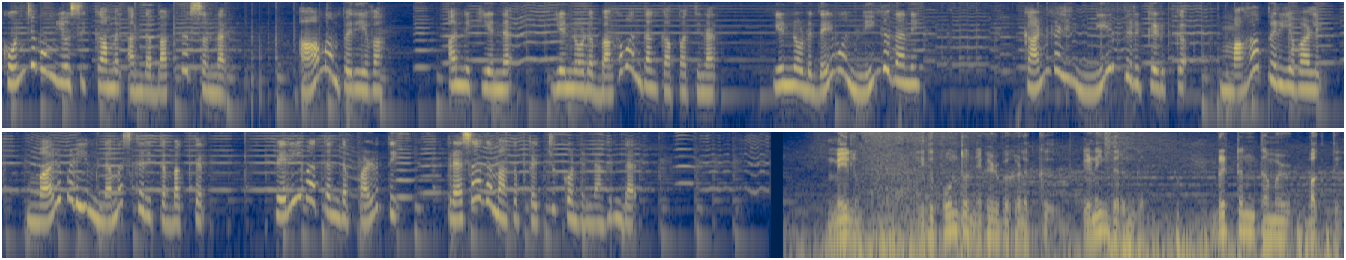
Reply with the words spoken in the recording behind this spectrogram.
கொஞ்சமும் யோசிக்காமல் அந்த பக்தர் சொன்னார் ஆமாம் பெரியவா அன்னைக்கு என்ன என்னோட பகவான் தான் காப்பாத்தினார் என்னோட தெய்வம் நீங்க தானே கண்களில் நீர் பெருக்கெடுக்க மகா பெரியவாளை மறுபடியும் நமஸ்கரித்த பக்தர் பெரியவா தந்த பழத்தை பிரசாதமாக பெற்றுக்கொண்டு நகர்ந்தார். மேலும் இது போன்ற நிகழ்வுகளுக்கு இணைந்திருங்கள் பிரிட்டன் தமிழ் பக்தி.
